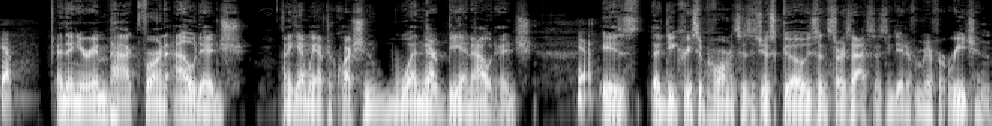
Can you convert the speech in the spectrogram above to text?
Yep. And then your impact for an outage, and again, we have to question when there be an outage, Yep. is a decrease in performance because it just goes and starts accessing data from a different region.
